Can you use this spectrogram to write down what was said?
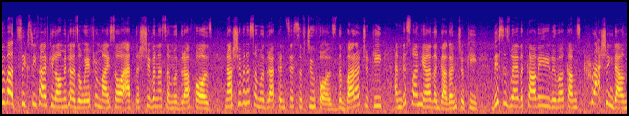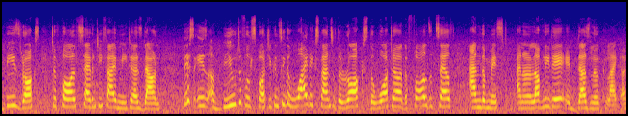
I'm about 65 kilometers away from Mysore at the Shivana Samudra Falls. Now Shivana Samudra consists of two falls, the Barachukki and this one here, the Gaganchukki. This is where the Kaveri river comes crashing down these rocks to fall 75 meters down. This is a beautiful spot. You can see the wide expanse of the rocks, the water, the falls itself and the mist. And on a lovely day, it does look like a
